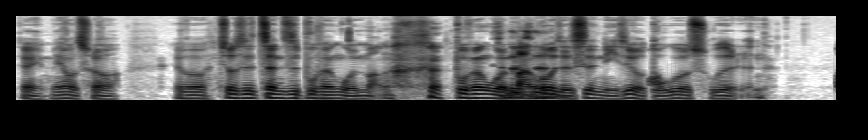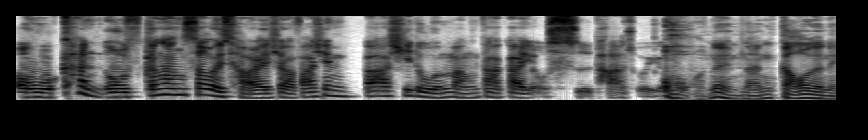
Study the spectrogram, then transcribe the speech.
对，没有错，就就是政治不分文盲，不分文盲，或者是你是有读过书的人。哦，我看我刚刚稍微查了一下，发现巴西的文盲大概有十趴左右。哦，那也蛮高的呢。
